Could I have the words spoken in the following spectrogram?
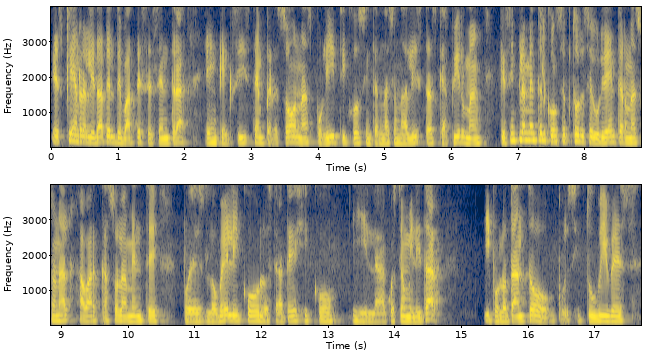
es que en realidad el debate se centra en que existen personas, políticos, internacionalistas que afirman que simplemente el concepto de seguridad internacional abarca solamente pues lo bélico, lo estratégico y la cuestión militar y por lo tanto, pues si tú vives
